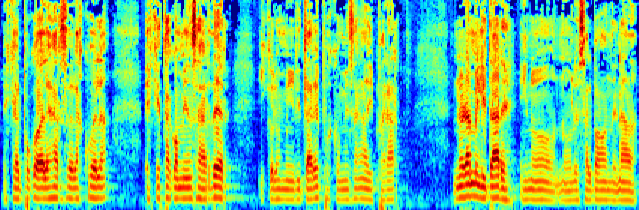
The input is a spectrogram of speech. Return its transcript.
es que al poco de alejarse de la escuela, es que esta comienza a arder y que los militares pues comienzan a disparar. No eran militares y no, no les salvaban de nada.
